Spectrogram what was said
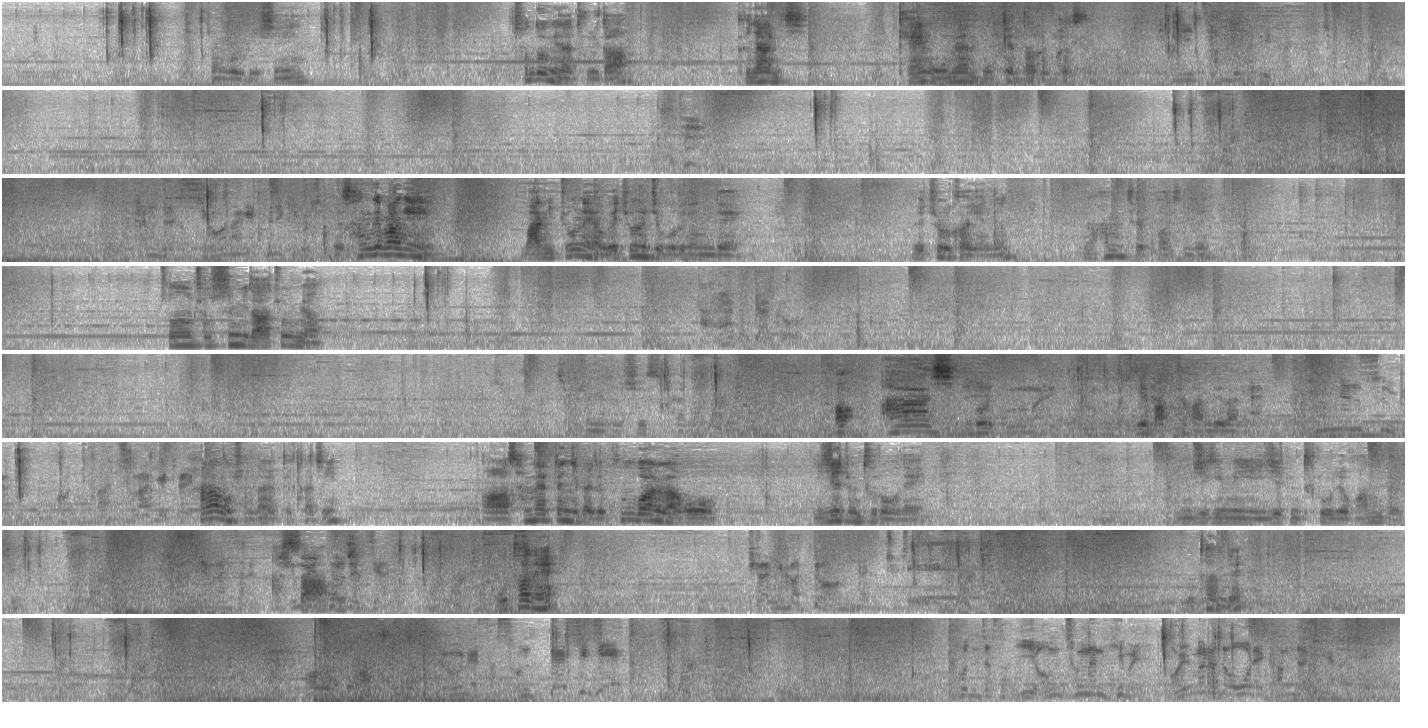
정글 미신 천동이네 둘 다. 그냥 지- 갱 오면 못겠다. 근데 상대방이 많이 쪼네요. 왜 쪼는지 모르겠는데. 왜 쪼을까 얘는? 그냥 하면 될 것 같은데 저는 좋습니다 쪼면 알았다고. 집중해서 CS 잘 먹고 어? 아씨 이걸 이게 막타가 안 되다니 하나 놓쳤나 여태까지? 아 3렙 되니까 이제 콤보하려고 이제 좀 들어오네 움직임이 이제 좀 들어오려고 하는 거지 아싸. 못하네? 못하는데? 눈에서 손 떼시지. 혼자서 이 엄청난 힘을 얼마나 더 오래 감당해야 하지?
